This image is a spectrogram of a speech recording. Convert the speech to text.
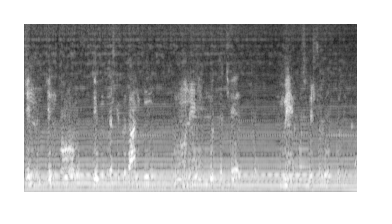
जिन जिनको दिव्य दृष्टि प्रदान की, उन्होंने युद्ध क्षेत्र में। उस विश्व रूप को देखा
